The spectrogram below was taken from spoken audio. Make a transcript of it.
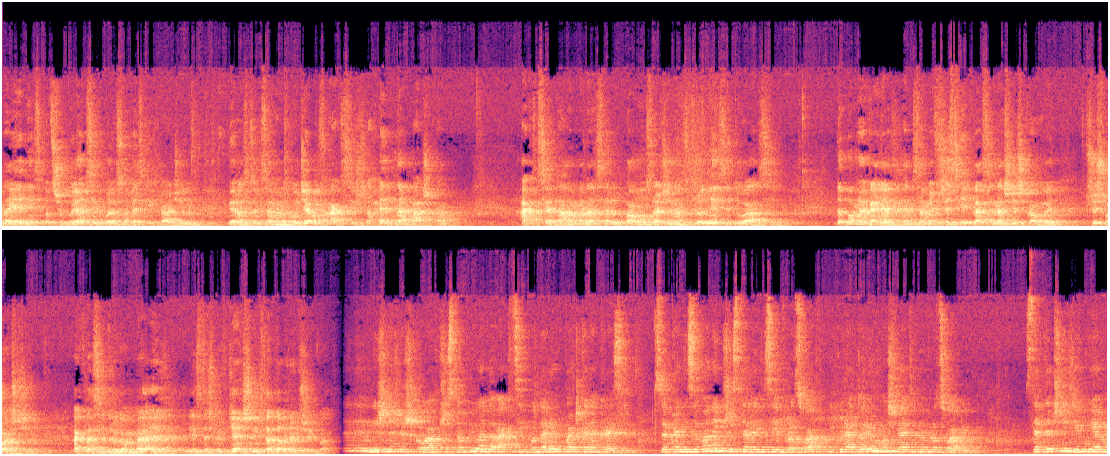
dla jednej z potrzebujących bolesławieckich rodzin, biorąc tym samym udział w akcji Szlachetna Paczka. Akcja ta ma na celu pomóc rodzinom w trudnej sytuacji. Do pomagania zachęcamy wszystkie klasy naszej szkoły w przyszłości, a klasę drugą B jesteśmy wdzięczni za dobry przykład. Również nasza szkoła przystąpiła do akcji Podaruj paczkę na kresy, zorganizowanej przez Telewizję Wrocław i Kuratorium Oświaty we Wrocławiu. Serdecznie dziękujemy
